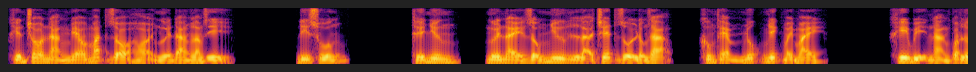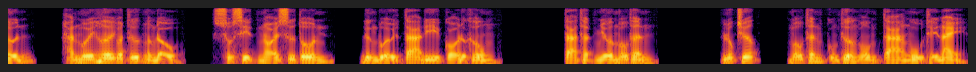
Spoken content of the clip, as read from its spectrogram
khiến cho nàng meo mắt dò hỏi người đang làm gì. Đi xuống. Thế nhưng, người này giống như là chết rồi đồng dạng, không thèm nhúc nhích mảy may. Khi bị nàng quát lớn, hắn mới hơi bất ức ngẩng đầu, sốt xịt nói sư tôn, đừng đuổi ta đi có được không? Ta thật nhớ mẫu thân. Lúc trước, mẫu thân cũng thường ôm ta ngủ thế này.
